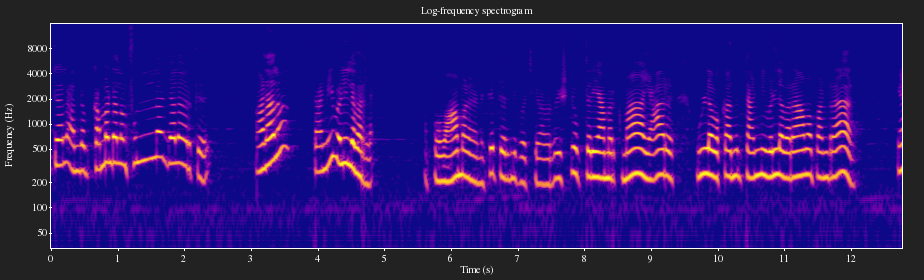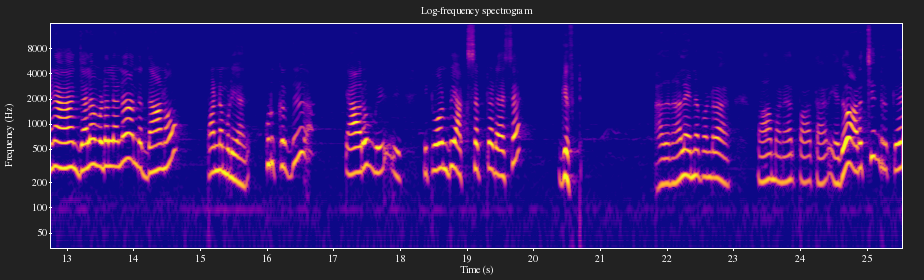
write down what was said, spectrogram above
ஜலம் அந்த கமண்டலம் ஃபுல்லாக ஜலம் இருக்குது ஆனாலும் தண்ணி வெளியில் வரல. அப்போது வாமனனுக்கு தெரிஞ்சு போச்சு. அவர் விஷ்ணுவுக்கு தெரியாமல் இருக்குமா? யார்? உள்ளே உட்காந்துட்டு தண்ணி வெளில வராமல் பண்ணுறார் ஏன்னா ஜலம் விடலைன்னா அந்த தானம் பண்ண முடியாது. கொடுக்கறது யாரும் it won't be accepted as a gift அதனால் என்ன பண்ணுறார் வாமனர் பார்த்தார் ஏதோ அடைச்சின்னு இருக்கு.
